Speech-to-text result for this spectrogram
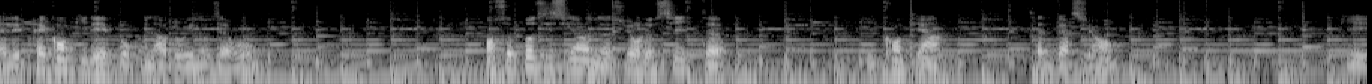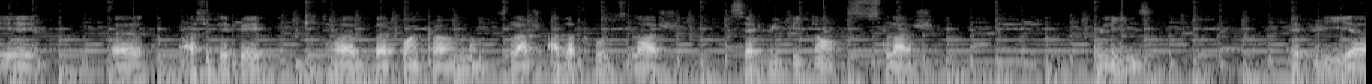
Elle est pré-compilée pour une Arduino 0. On se positionne sur le site qui contient cette version, qui est euh, http github.com slash adafruit slash circuit python slash release et puis euh,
